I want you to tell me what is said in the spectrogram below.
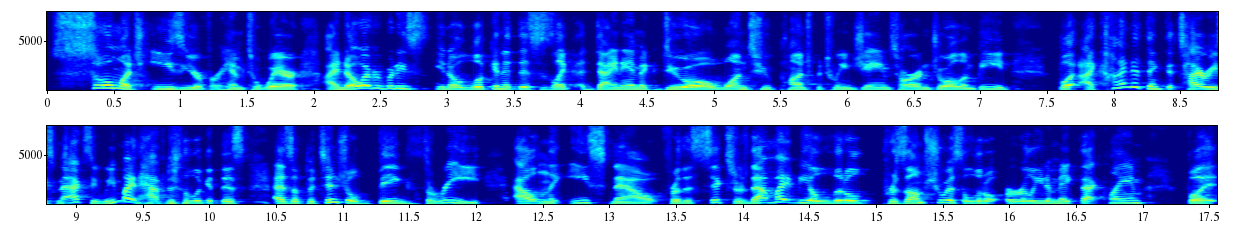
so much easier for him to where I know everybody's you know looking at this as like a dynamic duo a one-two punch between James Harden Joel Embiid but I kind of think that Tyrese Maxey we might have to look at this as a potential big 3 out in the east now for the Sixers. That might be a little presumptuous a little early to make that claim but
